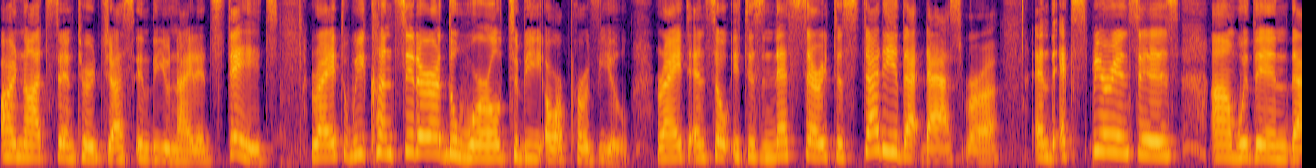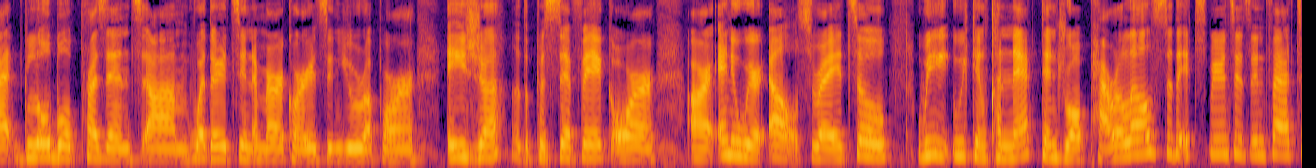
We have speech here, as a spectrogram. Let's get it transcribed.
are not centered just in the United States, right? We consider the world to be our purview, right? And so it is necessary to study that diaspora and the experiences um, within that global presence, um, whether it's in America or it's in Europe or Asia, the Pacific, or or anywhere else, right? So we we can connect and draw parallels to the experiences. In fact,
